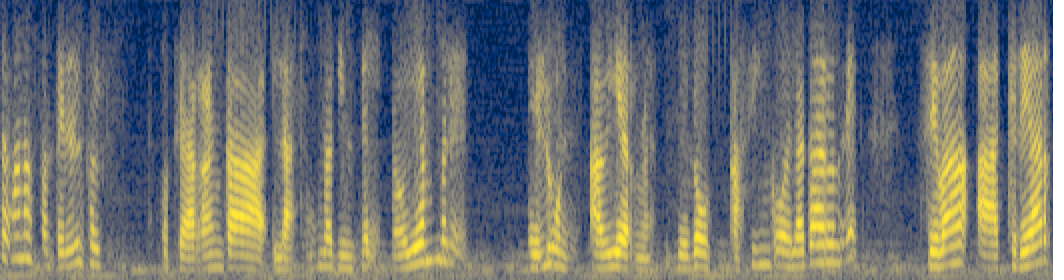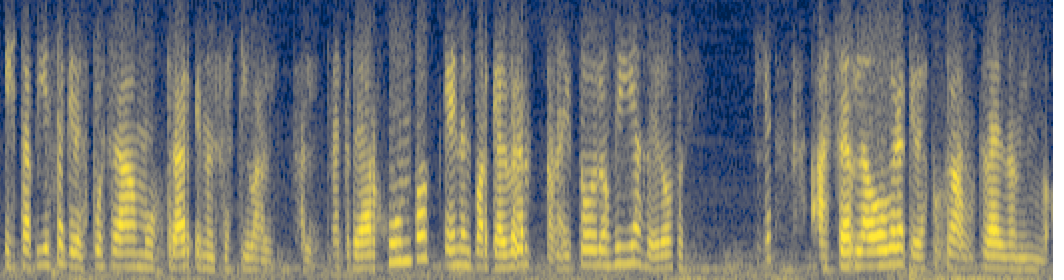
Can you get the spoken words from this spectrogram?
semanas anteriores al o sea, arranca la segunda quincena de noviembre, de lunes a viernes, de 2 a 5 de la tarde, se va a crear esta pieza que después se va a mostrar en el festival. O sea, a crear juntos en el Parque Alberto ir todos los días de 2 a 5 a hacer la obra que después se va a mostrar el domingo.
